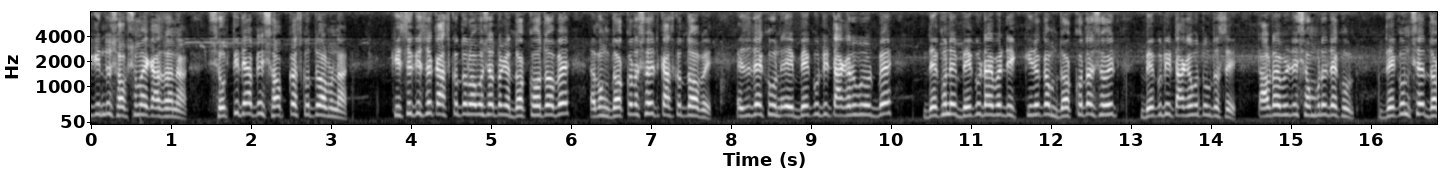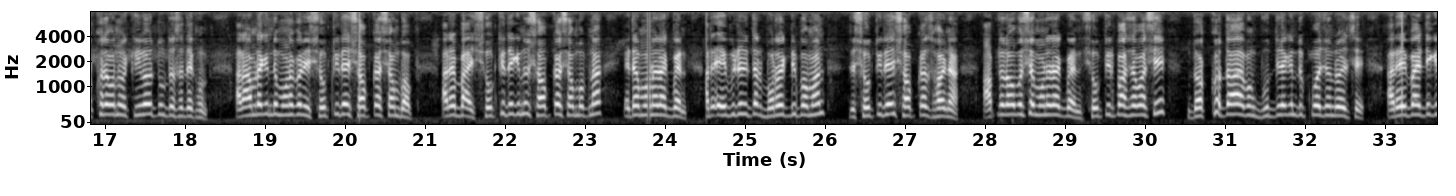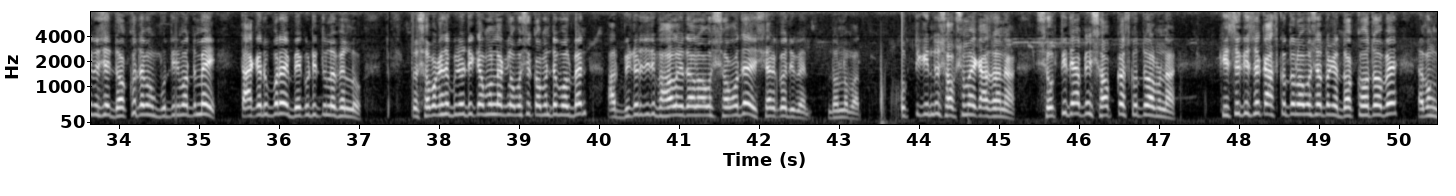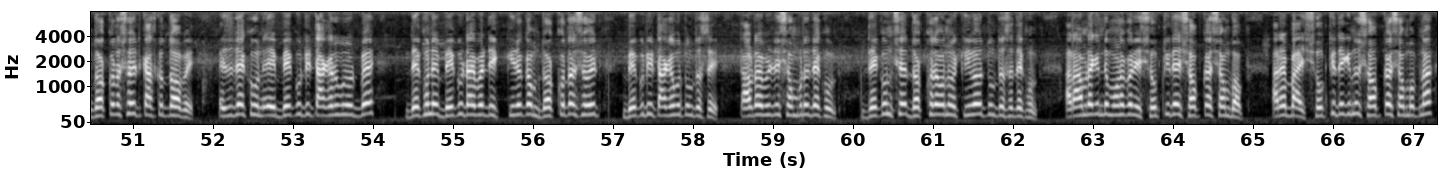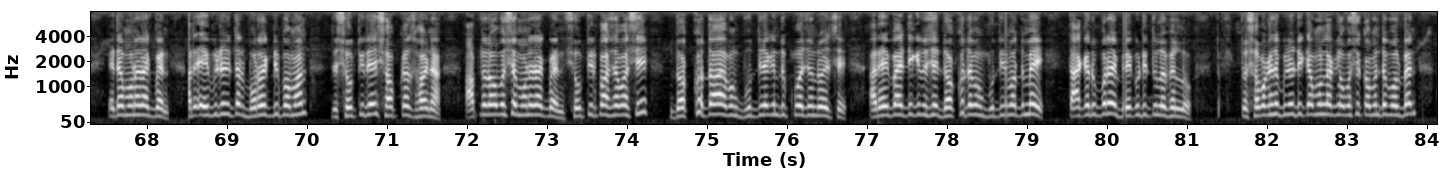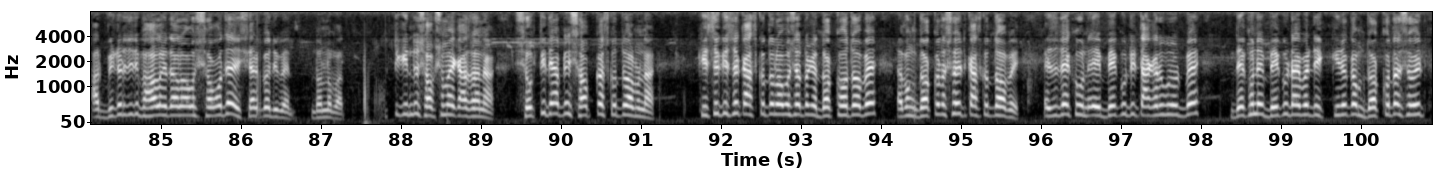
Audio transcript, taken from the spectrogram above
শক্তি কিন্তু সবসময় কাজ হয় না। শক্তিতে আপনি সব কাজ করতে পারবেন না। কিছু কিছু কাজ করতে হলে অবশ্যই আপনাকে দক্ষ হতে হবে এবং দক্ষতার সহিত কাজ করতে হবে। এই যে দেখুন, এই বেকুটি টাকার উপর উঠবে। দেখুন, এই বেকু ডায়াবেটিক কীরকম দক্ষতার সহিত বেকুটি টাকার উপর তুলতেছে। তারপরে ভিডিও সম্পূর্ণ দেখুন। দেখুন সে দক্ষতা কীভাবে তুলতেছে, দেখুন। আর আমরা কিন্তু মনে করি, শক্তিতে সব কাজ সম্ভব। আরে ভাই, শক্তিতে কিন্তু সব কাজ সম্ভব না, এটা মনে রাখবেন। আর এই ভিডিওটি তার বড় একটি প্রমাণ যে শক্তিতে সব কাজ হয় না। আপনারা অবশ্যই মনে রাখবেন, শক্তির পাশাপাশি দক্ষতা এবং বুদ্ধির কিন্তু প্রয়োজন রয়েছে। আর এই বাড়িটি কিন্তু সেই দক্ষতা এবং বুদ্ধির মাধ্যমেই তাকের উপরে বেকুটি তুলে ফেলল। তো সবার কাছে ভিডিওটি কেমন লাগল অবশ্যই কমেন্টে বলবেন। আর ভিডিওটি যদি ভালো লাগে তাহলে অবশ্যই সমাজে শেয়ার করে দিবেন। ধন্যবাদ। শক্তি কিন্তু সবসময় কাজ হয় না। শক্তিতে আপনি সব কাজ করতে পারবেন না। কিছু কিছু কাজ করতে হলে অবশ্যই আপনাকে দক্ষ হতে হবে এবং দক্ষতার সহিত কাজ করতে হবে। এই যে দেখুন, এই বেকুটি টাকার উপর উঠবে। দেখুন, এই বেকু ডায়াবেটিক কীরকম দক্ষতার সহিত বেকুটি টাকার উপর তুলতেছে। তারপরে ভিডিও সম্পূর্ণ দেখুন। দেখুন, সে দক্ষতা মানুষ কীভাবে তুলতেছে দেখুন। আর আমরা কিন্তু মনে করি শক্তিতে সব কাজ সম্ভব। আরে ভাই, শক্তিতে কিন্তু সব কাজ সম্ভব না, এটা মনে রাখবেন। আর এই ভিডিওটি তার বড় একটি প্রমাণ যে শক্তিতে সব কাজ হয় না। আপনারা অবশ্যই মনে রাখবেন, শক্তির পাশাপাশি দক্ষতা এবং বুদ্ধির কিন্তু প্রয়োজন রয়েছে। আর এই বাড়িটি কিন্তু সেই দক্ষতা এবং বুদ্ধির মাধ্যমেই তাকের উপরে বেকুটি তুলে ফেলল। তো সবার কাছে ভিডিওটি কেমন লাগল অবশ্যই কমেন্টে বলবেন, আর ভিডিওটি যদি ভালো লাগে তাহলে অবশ্যই সমাজে শেয়ার করে দিবেন। ধন্যবাদ। শক্তি কিন্তু সবসময় কাজ হয় না। শক্তিতে আপনি সব কাজ করতে পারবেন না। কিছু কিছু কাজ করতে হলে অবশ্যই আপনাকে দক্ষ হতে হবে এবং দক্ষতার সহিত কাজ করতে হবে। এই যে দেখুন, এই বেকুটি টাকার উপর উঠবে। দেখুন এই বেকু ডায়াবেটিক কীরকম দক্ষতার সহিত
